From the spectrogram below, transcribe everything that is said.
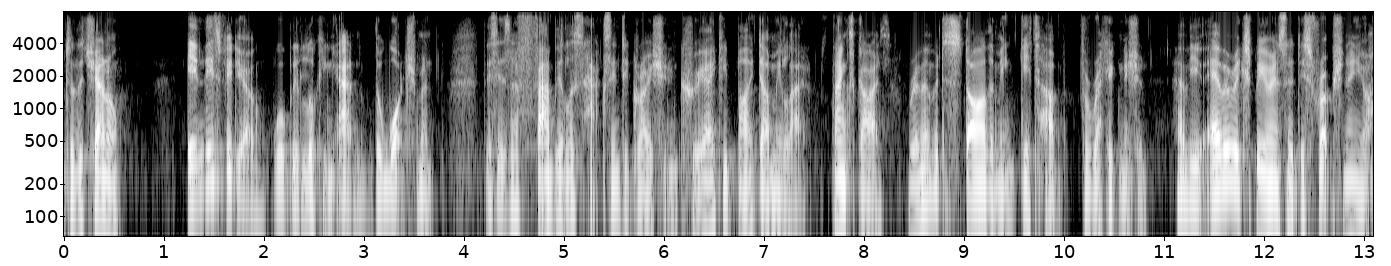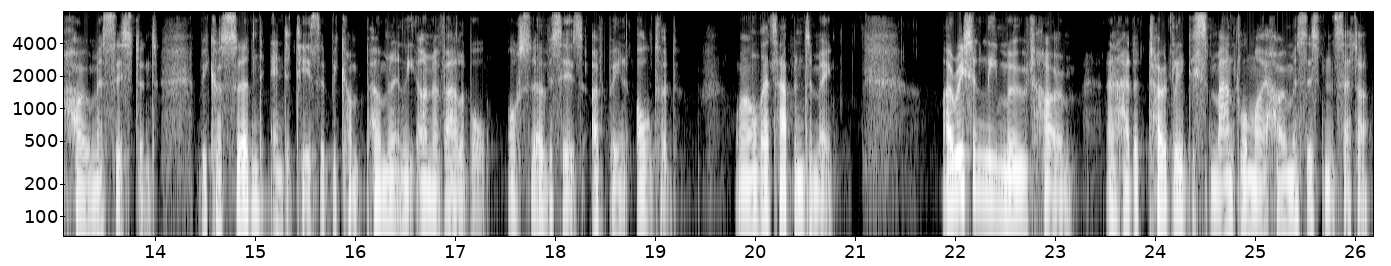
to the channel. In this video, we'll be looking at the Watchman. This is a fabulous HACS integration created by Dummy Lab. Thanks guys. Remember to star them in GitHub for recognition. Have you ever experienced a disruption in your Home Assistant because certain entities have become permanently unavailable or services have been altered? Well, that's happened to me. I recently moved home and had to totally dismantle my Home Assistant setup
